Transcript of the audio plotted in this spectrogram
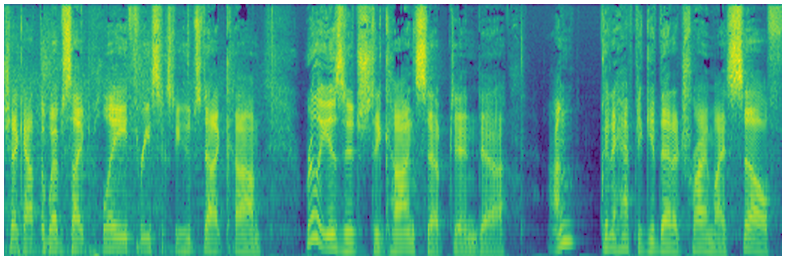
Check out the website play360hoops.com. Really is an interesting concept, and uh, I'm going to have to give that a try myself.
